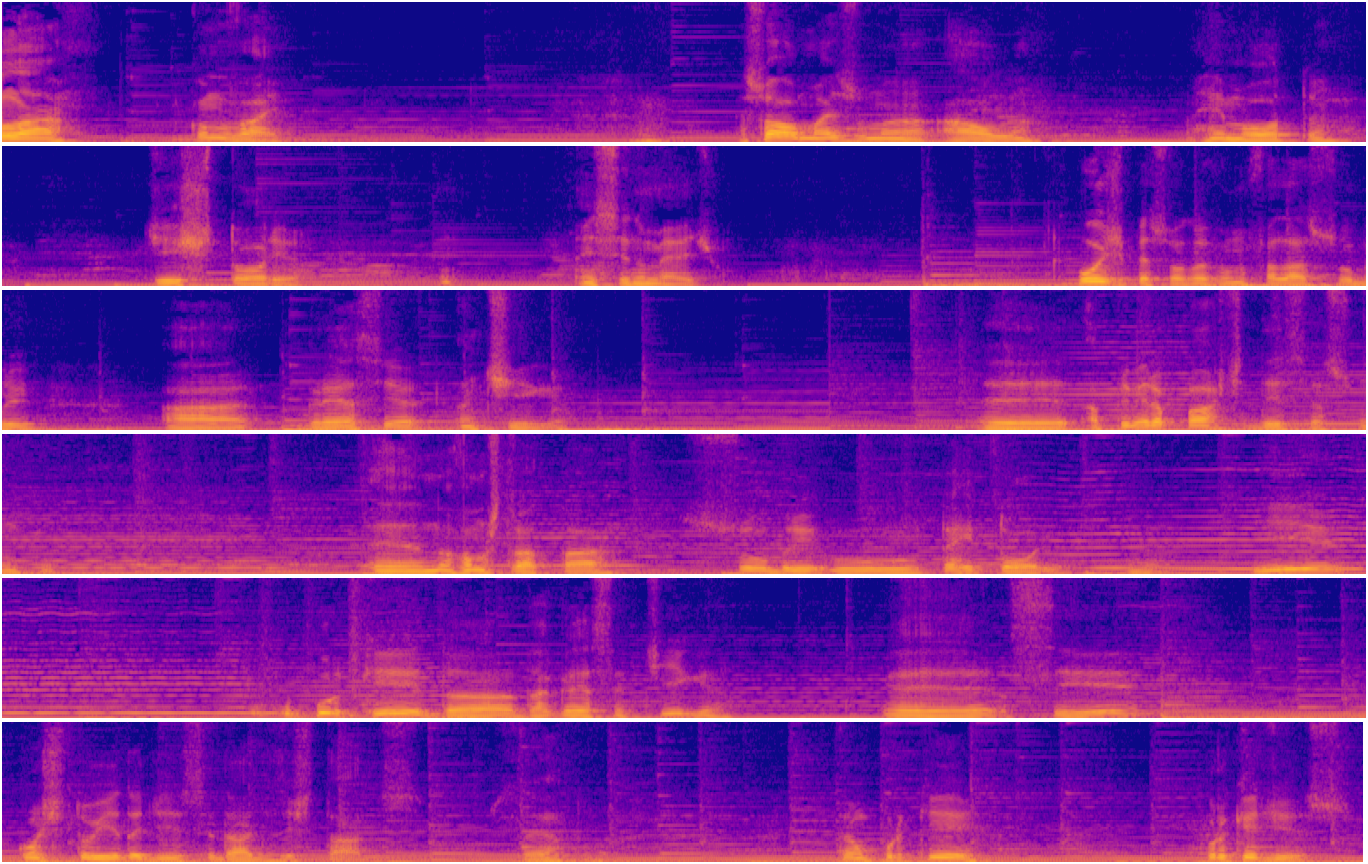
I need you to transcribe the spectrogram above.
Olá, como vai? Pessoal, mais uma aula remota de história ensino médio. Hoje, pessoal, nós vamos falar sobre a Grécia Antiga. É, a primeira parte desse assunto é, nós vamos tratar sobre o território né? e o porquê da, da Grécia Antiga é ser constituída de cidades-estados, certo? Então, por que, por que disso?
